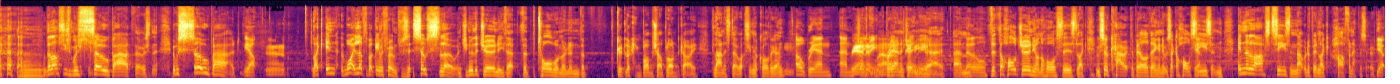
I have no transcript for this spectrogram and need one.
the last season was so bad, though, isn't it? It was so bad. yeah. Yeah. Like in what I loved about Game of Thrones was it's so slow, and do you know the journey that the tall woman and the good-looking bombshell blonde guy, Lannister, what's he not called again? Oh, Brienne and Brienne Jamie. and, uh, Brienne and Jamie, Jamie, yeah. Um, The little- the, the whole journey on the horses, like it was so character building, and it was like a whole Yeah. season. In the last season, that would have been like half an episode. Yep.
